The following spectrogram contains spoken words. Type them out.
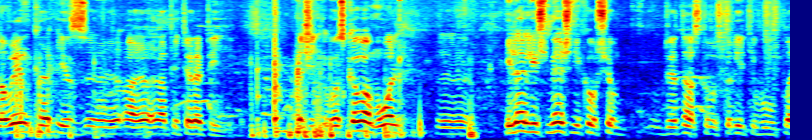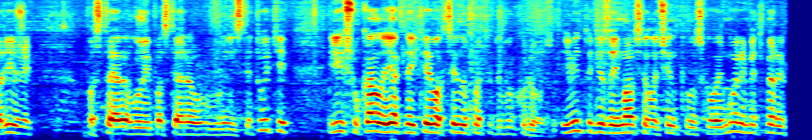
новинка із е, апітерапії. Значить, воскова моль. Ілля Лішмешніков ще в 19 столітті був в Парижі, Пастера, Луї Пастера в інституті, і шукали, як знайти вакцину проти туберкульозу. І він тоді займався личинкою воскової молі. Ми тепер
